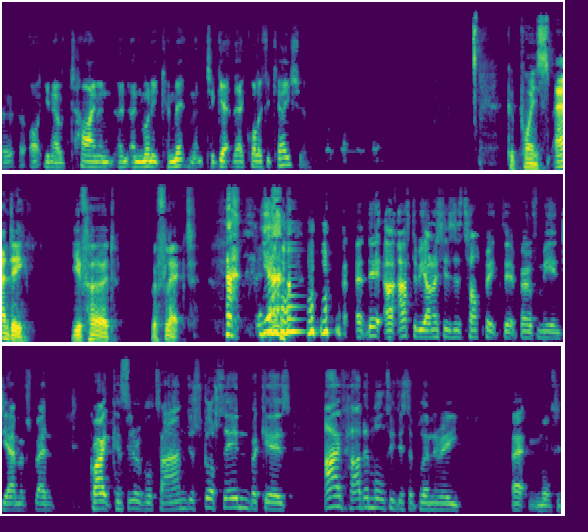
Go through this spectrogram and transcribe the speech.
uh, uh, you know time and, and, and money commitment to get their qualification good points andy you've heard reflect yeah uh, i have to be honest is a topic that both me and jem have spent quite considerable time discussing because i've had a multidisciplinary uh, multi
